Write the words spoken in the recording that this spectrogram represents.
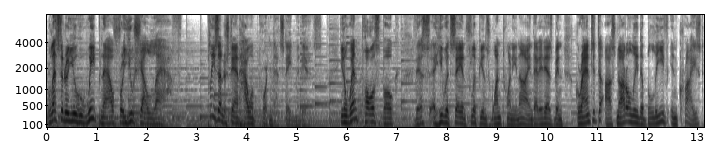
Blessed are you who weep now, for you shall laugh. Please understand how important that statement is. You know, when Paul spoke this, uh, he would say in Philippians 1:29 that it has been granted to us not only to believe in Christ,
